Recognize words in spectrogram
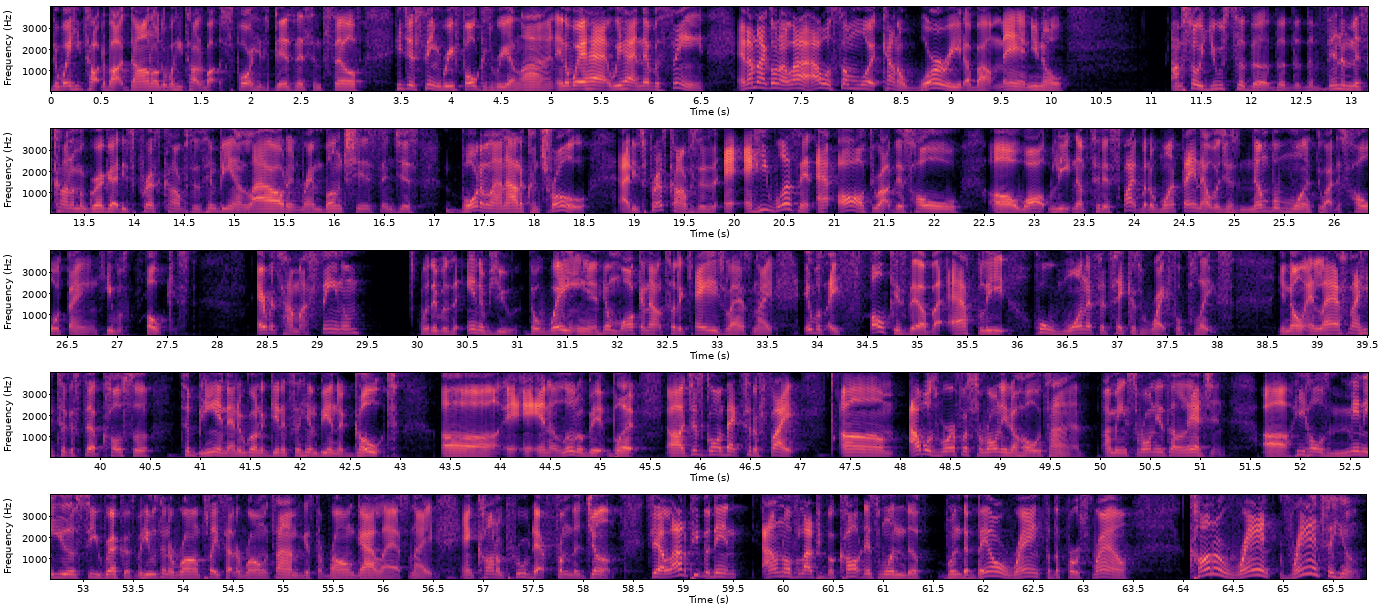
The way he talked about Donald, the way he talked about the sport, his business, himself, he just seemed refocused, realigned in a way had we had never seen. And I'm not gonna lie, I was somewhat kind of worried about, man, you know, I'm so used to the, the the the venomous Conor McGregor at these press conferences, him being loud and rambunctious and just borderline out of control at these press conferences, and, and he wasn't at all throughout this whole uh, walk leading up to this fight. But the one thing that was just number one throughout this whole thing, he was focused. Every time I seen him, whether it was an interview, the weigh in, him walking out to the cage last night, it was a focus there of an athlete who wanted to take his rightful place. You know, and last night he took a step closer to being that. And we're going to get into him being the GOAT uh, in, in a little bit. But uh, just going back to the fight, um, I was worried for Cerrone the whole time. I mean, Cerrone is a legend. Uh, he holds many UFC records, but he was in the wrong place at the wrong time against the wrong guy last night, and Conor proved that from the jump. See, a lot of people didn't. I don't know if a lot of people caught this when the when the bell rang for the first round. Conor ran ran to him.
